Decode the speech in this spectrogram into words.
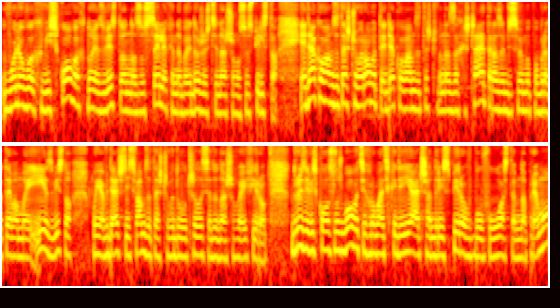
вольових військових. Ну і звісно, на зусиллях і на байдужості нашого суспільства. Я дякую вам за те, що ви робите. Дякую вам за те, що ви нас захищаєте разом зі своїми побратимами. І звісно, моя вдячність вам за те, що ви долучилися до нашого ефіру. Друзі, військовослужбовець і громадський діяч Андрій Спіров був гостем на прямому.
